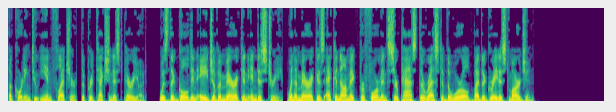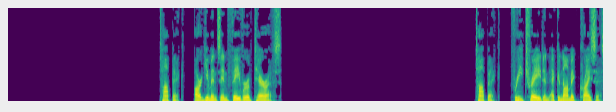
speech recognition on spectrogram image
According to Ian Fletcher, the protectionist period was the golden age of American industry, when America's economic performance surpassed the rest of the world by the greatest margin. Arguments in favor of tariffs. Free trade and economic crisis.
